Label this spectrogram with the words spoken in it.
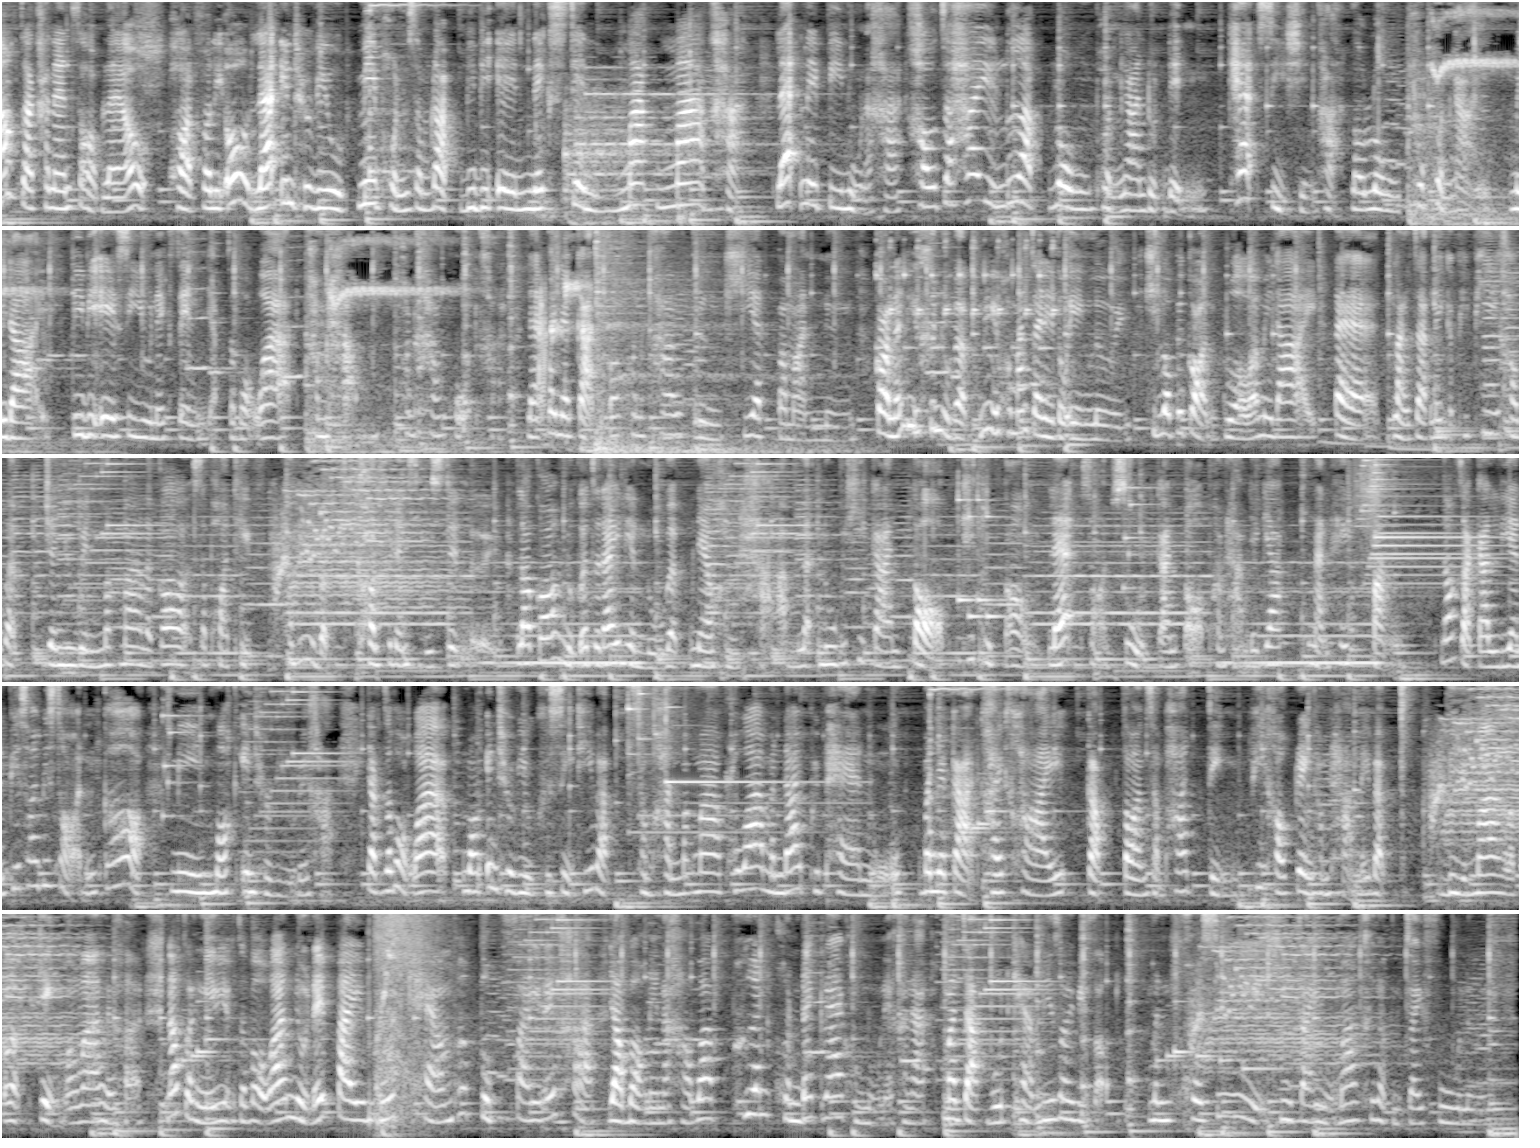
นอกจากคะแนนสอบแล้ว พอร์ตโฟลิโอและอินเทอร์วิวมีผลสำหรับ BBA Next Gen มาก ๆ ค่ะ และในปีหนูนะคะ เขาจะให้เลือกลงผลงานโดดเด่น แค่ 4 ชิ้นค่ะ เราลงทุกผลงานไม่ได้ BBA CU Next Gen อยากจะบอกว่าคำถามค่อนข้างโหดค่ะ และบรรยากาศก็ค่อนข้างตรึงเครียดประมาณหนึง ก่อนหน้านี้คือหนูแบบไม่มีความมั่นใจในตัวเองเลย คิดลบไปก่อนกลัวว่าไม่ได้ แต่หลังจากเรียนกับพี่ๆเขาแบบ genuine มากๆ แล้วก็ supportive ทำให้หนูแบบ confidence boosted เลย แล้วก็หนูก็จะได้เรียนรู้แบบแนวคำถาม และรู้วิธีการตอบที่ถูกต้อง และสอนสูตรการตอบคำถามยากๆพวกนั้นให้ฟัง นอกจากการเรียนพี่ส้อยพี่สอนก็มี mock interview ด้วยค่ะ อยากจะบอกว่า mock interview คือสิ่งที่แบบสำคัญมากๆ เพราะว่ามันได้ prepare หนู บรรยากาศคล้ายๆกับตอนสัมภาษณ์จริง พี่เขาเกรงคำถามในแบบ ดีมากแล้วก็แบบเก่งมากๆเลยค่ะ นอกจากนี้อยากจะบอกว่าหนูได้ไปบูธแคมป์เพื่อปลุกไฟด้วยค่ะ อยากบอกเลยนะคะว่าเพื่อนคนแรกๆของหนูในคณะมาจากบูธแคมป์ที่ซอยปีสองมันโคซี่คิวใจหนูมากคือแบบหนูใจฟูเลย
